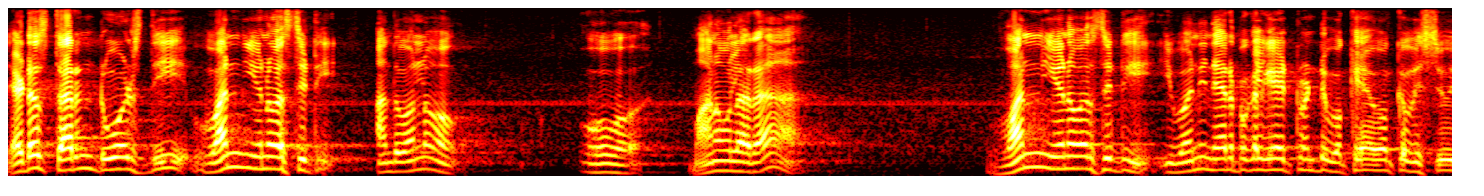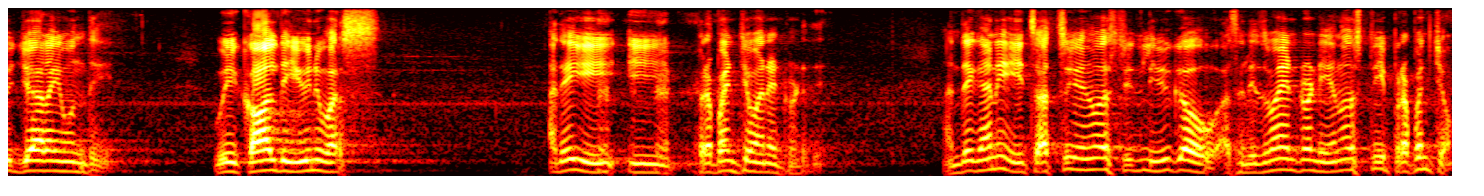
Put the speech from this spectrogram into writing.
let us turn towards the one university అందువల్ల ఓ మానవులారా వన్ యూనివర్సిటీ ఇవన్నీ నేర్పగలిగేటువంటి ఒకే ఒక్క విశ్వవిద్యాలయం ఉంది. వీ కాల్ ది యూనివర్స్ అదే ఈ ఈ ప్రపంచం అనేటువంటిది. అంతేగాని ఈ చచ్చు యూనివర్సిటీలు ఇవి కావు. అసలు నిజమైనటువంటి యూనివర్సిటీ ప్రపంచం.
